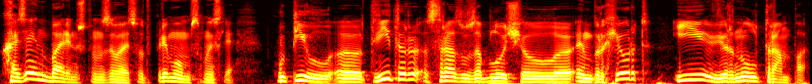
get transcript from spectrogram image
хозяин-барин, что называется, вот в прямом смысле. Купил э, Твиттер, э, сразу заблочил Эмбер Хёрд и вернул Трампа.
